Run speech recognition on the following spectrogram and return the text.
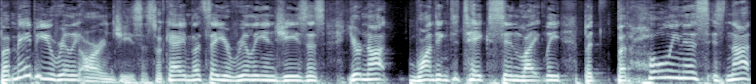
But maybe you really are in Jesus, okay? Let's say you're really in Jesus. You're not wanting to take sin lightly, but but holiness is not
